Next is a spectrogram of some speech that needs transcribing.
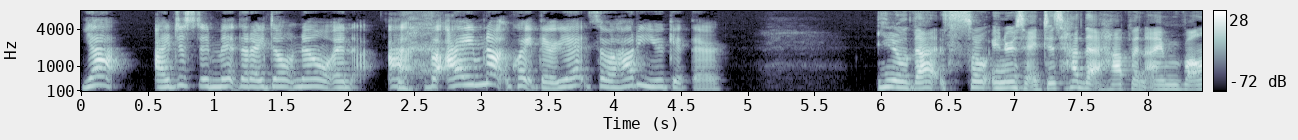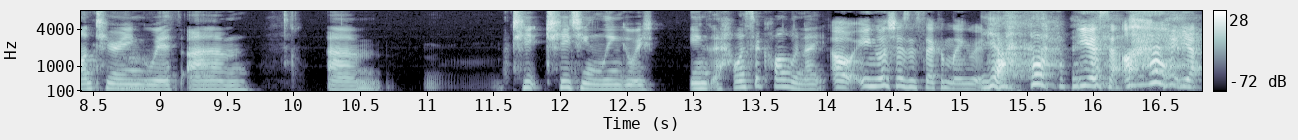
yeah, I just admit that I don't know, and I, but I am not quite there yet. So how do you get there? you know that's so interesting i just had that happen i'm volunteering Mhm. with um um te- teaching language English, what's it called when i Oh, English as a second language. yeah ESL. yeah.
